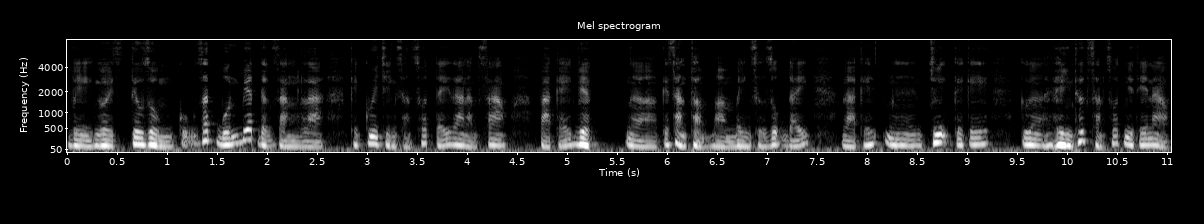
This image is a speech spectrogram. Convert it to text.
Vì người tiêu dùng cũng rất muốn biết được rằng là cái quy trình sản xuất đấy ra làm sao và cái việc Ờ, cái sản phẩm mà mình sử dụng đấy là cái ừ, chuyện cái, cái cái hình thức sản xuất như thế nào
